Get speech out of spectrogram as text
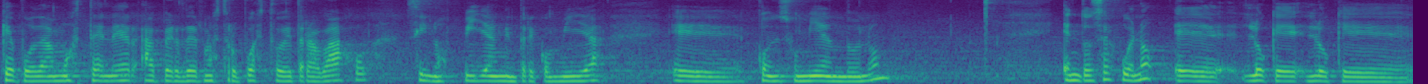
que podamos tener a perder nuestro puesto de trabajo si nos pillan, entre comillas, eh, consumiendo, ¿no? Entonces, bueno, eh, lo, que, lo que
